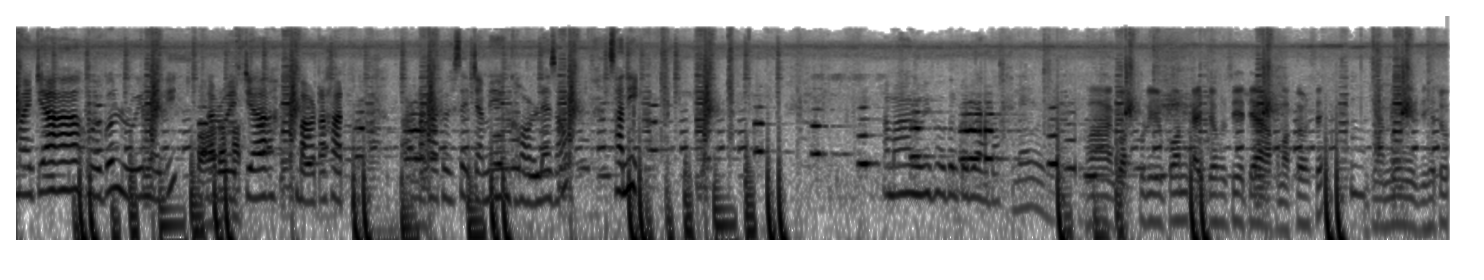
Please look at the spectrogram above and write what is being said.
আমাৰ এতিয়া হৈ গ'ল ৰুই মেলি আৰু এতিয়া বাৰটা সাত। বাৰটা সাত হৈছে এতিয়া আমি ঘৰলৈ যাওঁ। চানি আমাৰ ৰুই হৈ গ'ল আমাৰ গছপুলি ৰোপণ কাৰ্যসূচী এতিয়া সমাপ্ত হৈছে। এতিয়া আমি যিহেতু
